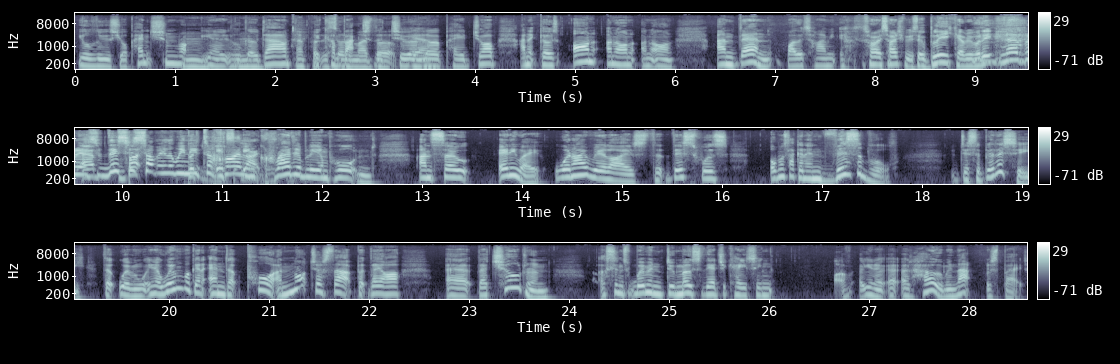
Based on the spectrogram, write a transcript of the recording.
you'll lose your pension. Mm, you know, it'll mm. go down. You come back to, the, to yeah. a lower-paid job, and it goes on and on and on. And then by the time, you, sorry, sorry to be so bleak, everybody. no, but um, this but, is something that we need to highlight. It's incredibly important, and so anyway, when I realised that this was almost like an invisible disability that women, you know, women were going to end up poor, and not just that, but they are uh, their children. Since women do most of the educating you know, at home in that respect.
